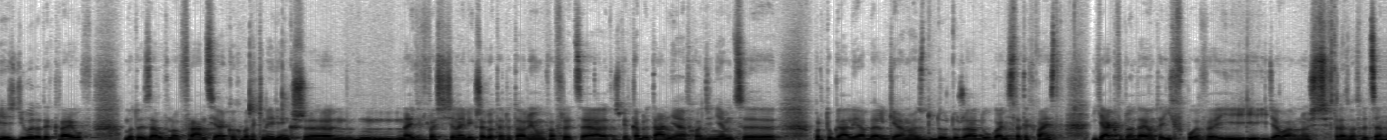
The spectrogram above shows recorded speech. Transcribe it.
jeździły do tych krajów, bo to jest zarówno Francja jako chyba taki największy, naj, właściciel największego terytorium w Afryce, ale też Wielka Brytania, wchodzi Niemcy, Portugalia, Belgia, no jest du, duża, długa lista tych państw. Jak wyglądają te ich wpływy i, i, i działalność teraz w Afryce?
